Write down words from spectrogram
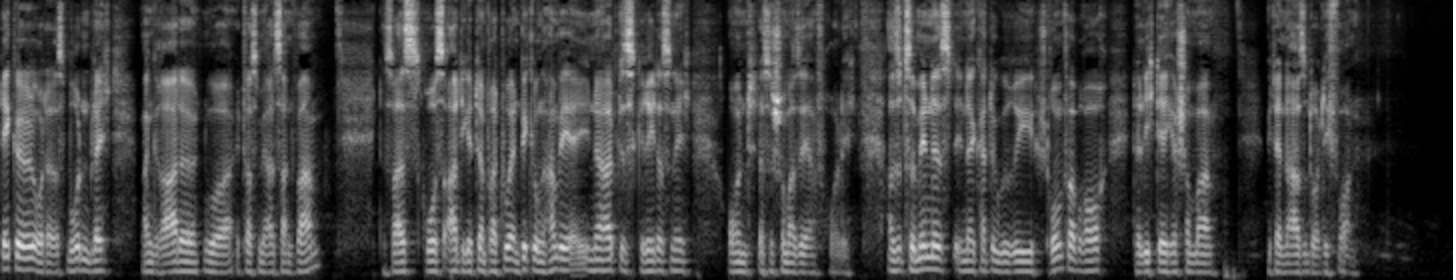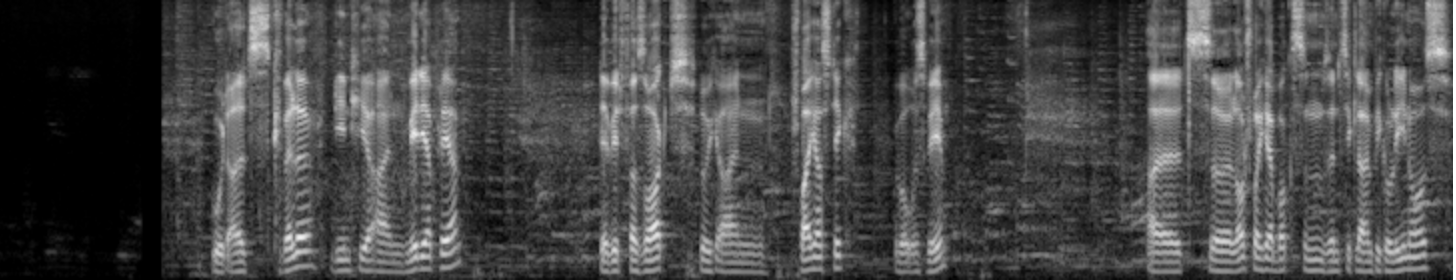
Bodendeckel oder das Bodenblech man gerade nur etwas mehr als handwarm. Das heißt, großartige Temperaturentwicklung haben wir innerhalb des Gerätes nicht und das ist schon mal sehr erfreulich. Also zumindest in der Kategorie Stromverbrauch, da liegt der hier schon mal mit der Nase deutlich vorn. Gut, als Quelle dient hier ein Media Player. Der wird versorgt durch einen Speicherstick über USB. Als äh, Lautsprecherboxen sind die kleinen Piccolinos,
